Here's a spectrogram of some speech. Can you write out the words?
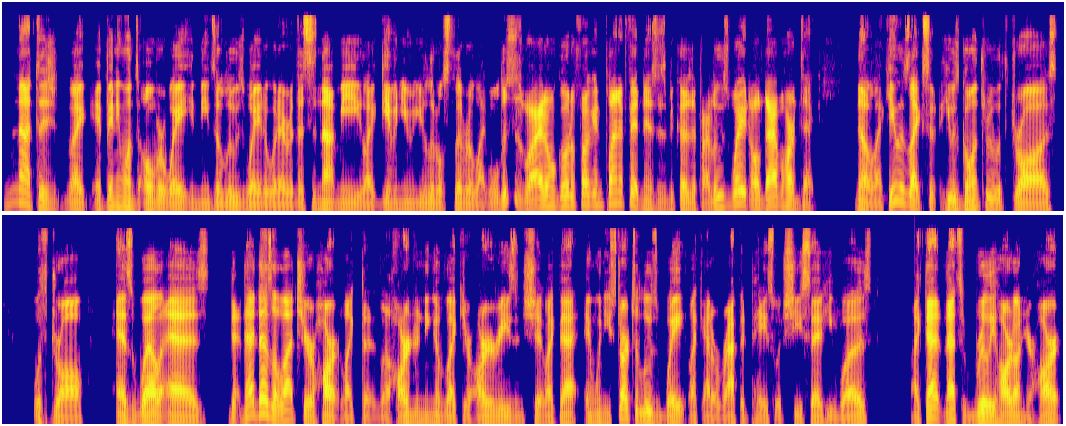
not to like if anyone's overweight and needs to lose weight or whatever, this is not me like giving you your little sliver like, well, this is why I don't go to fucking Planet Fitness, is because if I lose weight, I'll die of a heart attack. No, like he was like so he was going through withdrawals, withdrawal, as well as that that does a lot to your heart, like the the hardening of like your arteries and shit like that. And when you start to lose weight like at a rapid pace, which she said he was, like that that's really hard on your heart,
